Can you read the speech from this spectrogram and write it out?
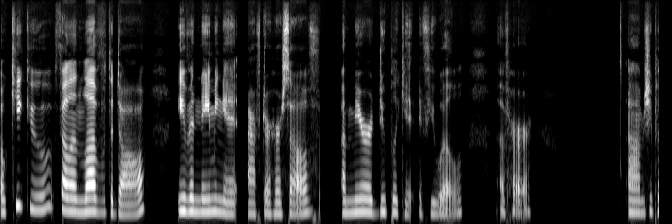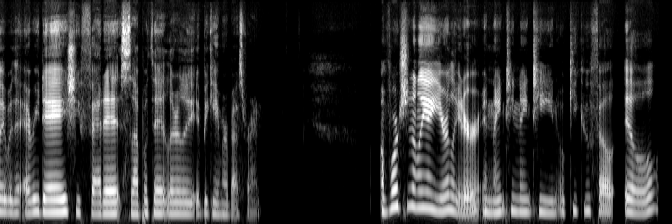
Okiku fell in love with the doll, even naming it after herself, a mirror duplicate, if you will, of her. Um, she played with it every day. She fed it, slept with it. Literally, it became her best friend. Unfortunately, a year later, in 1919, Okiku fell ill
